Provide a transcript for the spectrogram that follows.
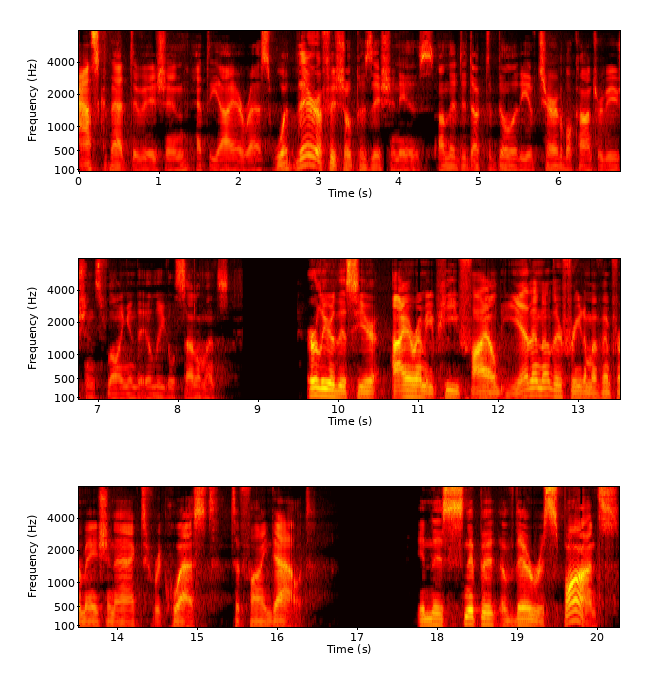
ask that division at the IRS what their official position is on the deductibility of charitable contributions flowing into illegal settlements? Earlier this year, IRMEP filed yet another Freedom of Information Act request to find out. In this snippet of their response,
